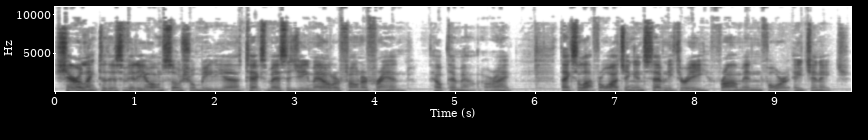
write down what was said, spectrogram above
share a link to this video on social media, text message, email, or phone a friend. Help them out, all right? Thanks a lot for watching, and 73 from N4HNH.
